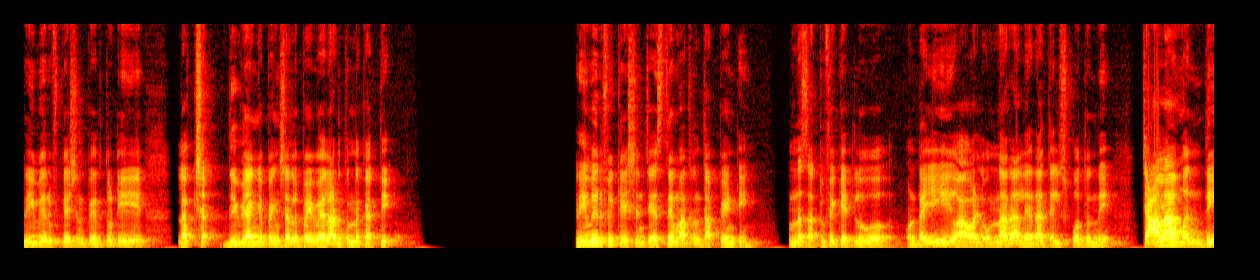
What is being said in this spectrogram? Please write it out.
రీవెరిఫికేషన్ పేరుతోటి లక్ష దివ్యాంగ పెన్షన్లపై వేలాడుతున్న కత్తి. రీవెరిఫికేషన్ చేస్తే మాత్రం తప్పేంటి? ఉన్న సర్టిఫికెట్లు ఉంటాయి వాళ్ళు ఉన్నారా లేరా తెలిసిపోతుంది. చాలామంది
